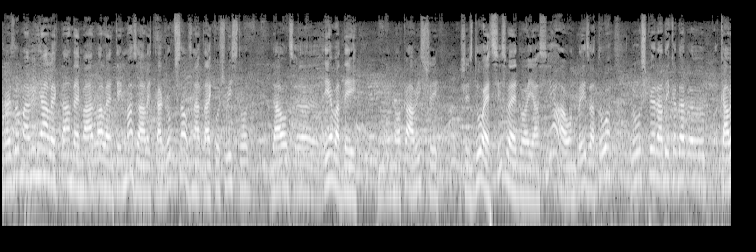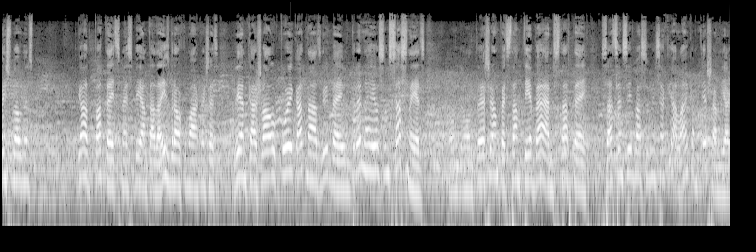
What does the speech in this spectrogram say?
Nu, es domāju, viņi jāliek tandēmā ar Valentīnu Mazāli, kā grupas audzinātāju, kurš visu to daudz uh, ievadīja, no, kā viss šī, šis duets izveidojās. Jā, un līdz ar to Lūsis pierādīja, ka ar, uh, kā viņš vēl viens gadu pateicis, mēs bijām tādā izbraukumā, ka viņš teica, vienkārši lauka puika atnāca, gribēja un trenējos un sasniedz. Un, un tiešām pēc tam tie bērni startēja sacensībās, un viņi saka, jā, laikam tiešām, ja,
